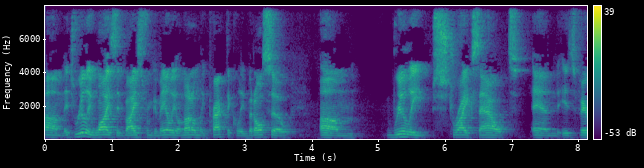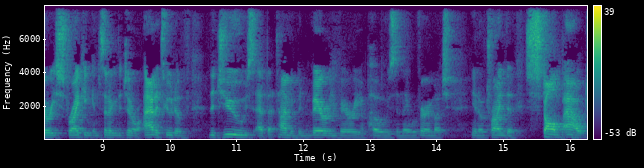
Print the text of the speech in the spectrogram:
um, it's really wise advice from Gamaliel, not only practically, but also um, really strikes out and is very striking considering the general attitude of the Jews at that time had been very, very opposed, and they were very much, you know, trying to stomp out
